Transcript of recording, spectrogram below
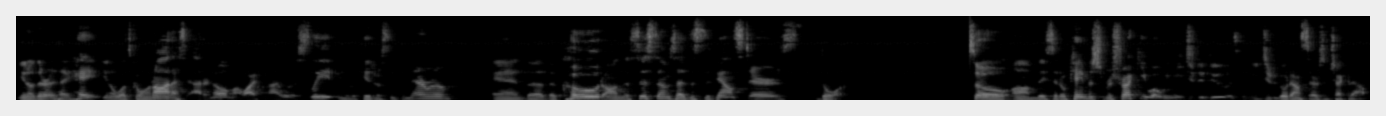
you know, they're like, hey, you know, what's going on? I said, I don't know. My wife and I were asleep. You know, the kids were asleep in their room. And the, the code on the system says it's the downstairs door. So um, they said, okay, Mr. Mishrecki, what we need you to do is we need you to go downstairs and check it out.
